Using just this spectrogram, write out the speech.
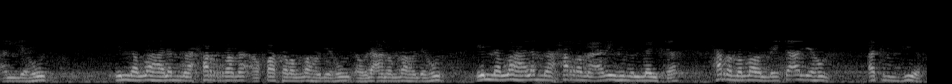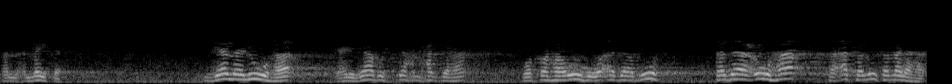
عن اليهود إن الله لما حرم أو قاتل الله اليهود أو لعن الله اليهود إن الله لما حرم عليهم الميتة حرم الله الميتة على اليهود. أكل الجير الميتة. جملوها يعني جابوا الشحم حقها وصهروه وادابوه فباعوها فأكلوا ثمنها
